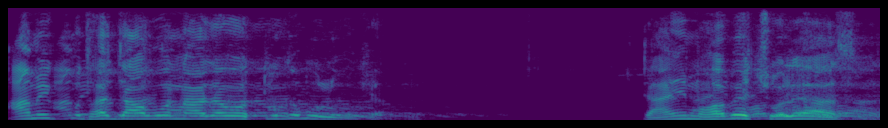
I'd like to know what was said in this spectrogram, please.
আমি কোথায় যাব, না যাব, তোকে বলব কেন? টাইম হবে, চলে আসবে।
